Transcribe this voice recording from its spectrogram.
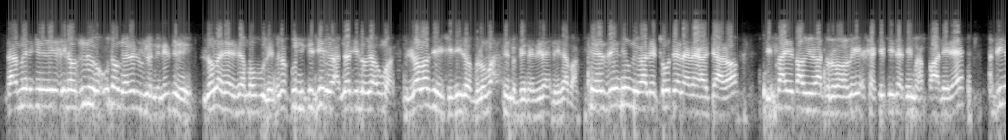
။ဒါပေမဲ့ဒီအိမ်တော်စုတွေကိုဥဆောင်နေတဲ့လူတွေအနေနဲ့ဆိုရင်လုံးလိုက်တဲ့အချက်မဟုတ်ဘူးလေ။ကျွန်တော်ကုညီပစ္စည်းတွေကအများကြီးလုံးရအောင်ပါ။လောလောဆယ်ရှိသေးတော့ဘလို့မှအဆင်မပြေနိုင်သေးတဲ့အနေနဲ့ပါ။ဆယ်စင်းတွေကလည်းထိုးတက်လာတဲ့အခါကျတော့ဒီစာရေးတောက်ရေးကတော်တော်လေးအခက်အခဲဖြစ်တဲ့အချိန်မှာပါနေတယ်။အဓိက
